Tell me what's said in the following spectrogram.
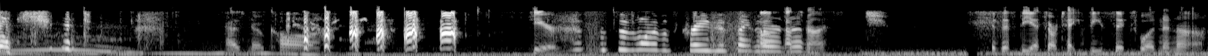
Oh shit! Has no car. Here. This is one of the craziest things I've Oh, ever that's driven. nice. As if the SR Tech V6 wasn't enough.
